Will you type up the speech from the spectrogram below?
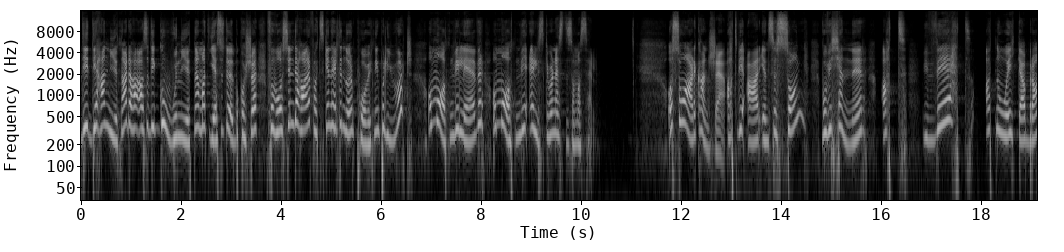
de, de, her nyhetene har, altså de gode nyhetene om at Jesus døde på korset for vår synd, det har faktisk en helt enorm påvirkning på livet vårt. Og måten vi lever, og måten vi elsker vår neste som oss selv. Og så er det kanskje at vi er i en sesong hvor vi kjenner at vi vet at noe ikke er bra.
